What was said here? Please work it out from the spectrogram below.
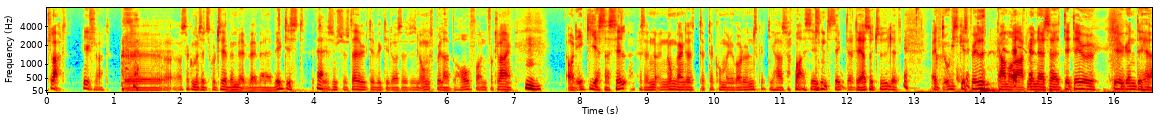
Klart, helt klart. Øh, og så kan man så diskutere, hvem, hvad, hvad der er vigtigst. Ja. Jeg synes jo stadigvæk, det er vigtigt også, at hvis en ung spiller har behov for en forklaring, mm. og det ikke giver sig selv. Altså, no- nogle gange, der, der, der kunne man jo godt ønske, at de har så meget selvindsigt, at det er så tydeligt, at, at du ikke skal spille, kammerat. Men altså, det, det, er, jo, det er jo igen det her.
